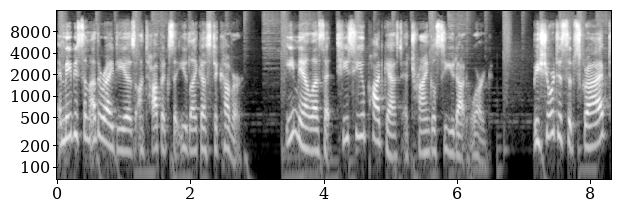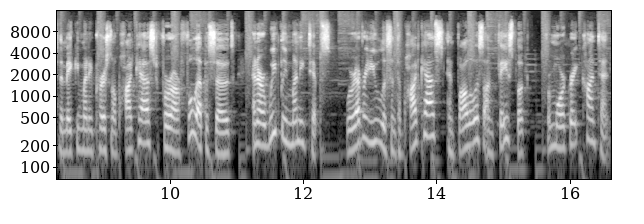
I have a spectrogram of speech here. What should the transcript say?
and maybe some other ideas on topics that you'd like us to cover. Email us at tcupodcast at trianglecu.org. Be sure to subscribe to the Making Money Personal podcast for our full episodes and our weekly money tips wherever you listen to podcasts and follow us on Facebook for more great content.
